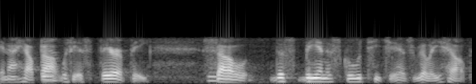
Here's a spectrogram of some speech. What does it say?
and I help out with his therapy. So this being a school teacher has really helped.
